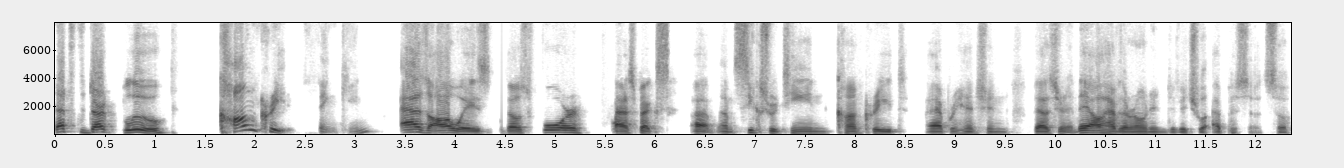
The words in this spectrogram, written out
that's the dark blue concrete thinking. As always, those four aspects uh, um, seeks routine, concrete, apprehension, unit, they all have their own individual episodes. So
